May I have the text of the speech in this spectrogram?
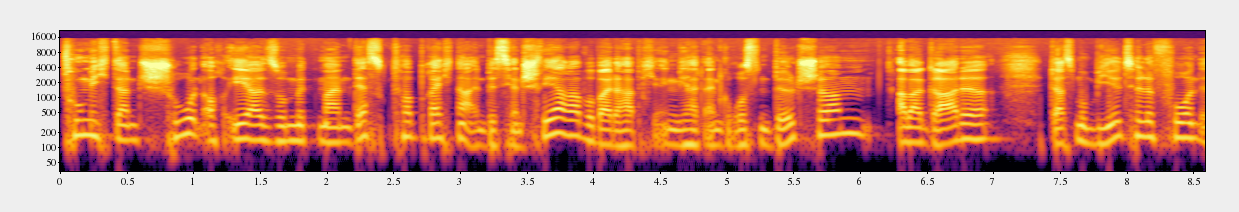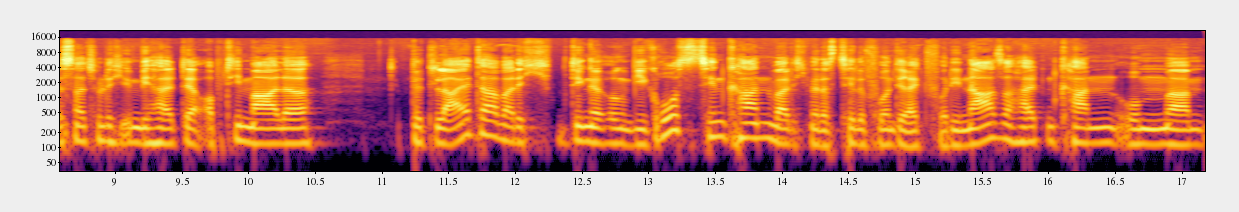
tue mich dann schon auch eher so mit meinem Desktop-Rechner ein bisschen schwerer, wobei da habe ich irgendwie halt einen großen Bildschirm. Aber gerade das Mobiltelefon ist natürlich irgendwie halt der optimale Begleiter, weil ich Dinge irgendwie großziehen kann, weil ich mir das Telefon direkt vor die Nase halten kann, um, ähm,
